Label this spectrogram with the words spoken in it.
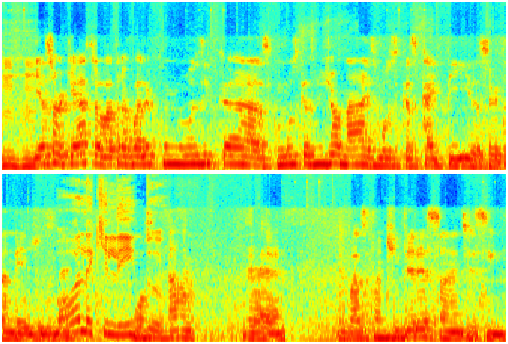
Uhum. E essa orquestra, ela trabalha com músicas, com músicas regionais, músicas caipiras, sertanejas, né? Olha que lindo. É, é bastante interessante, assim.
